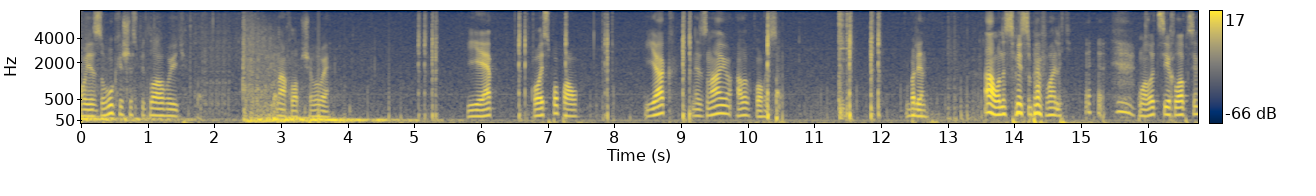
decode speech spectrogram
Ой, звуки щось підлагують. На, хлопче, лови. Є. Когось попав. Як? Не знаю, але в когось. Блін. А, вони самі себе валять. Молодці, хлопці.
